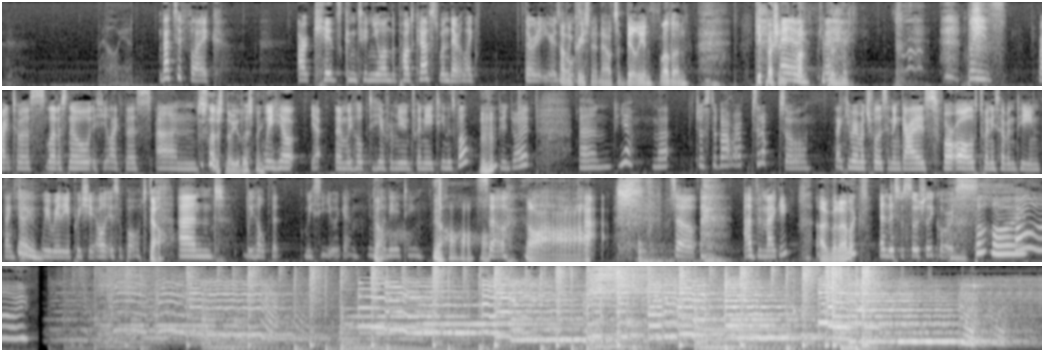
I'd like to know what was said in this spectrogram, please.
million. That's if like our kids continue on the podcast when they're like thirty years old. I'm old. increasing it now. It's a billion. Well done. Keep pushing. Come eh. on. Keep pushing. Write to us. Let us know if you like this, and Just let us know you're listening. we hear. Yeah, and we hope to hear from you in 2018 as well. hmm Hope you enjoy it. And yeah, that just about wraps it up. So thank you very much for listening, guys, for all of 2017. Thank Yay. you. We really appreciate all your support. Yeah. And we hope that we see you again in Yeah. 2018. Yeah. So, ah. so I've been Maggie, I've been Alex. and this was Socially Course. Bye. Bye.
